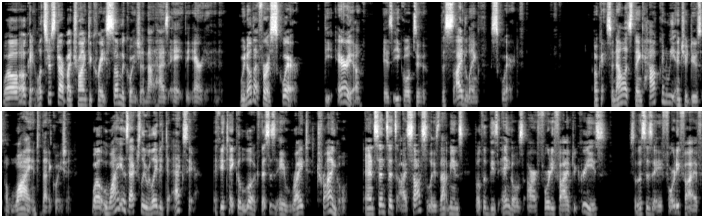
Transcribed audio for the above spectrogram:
Well, okay, let's just start by trying to create some equation that has a, the area, in it. We know that for a square, the area is equal to the side length squared. Okay, so now let's think, how can we introduce a y into that equation? Well, y is actually related to x here. If you take a look, this is a right triangle, and since it's isosceles, that means both of these angles are 45 degrees, so this is a 45,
